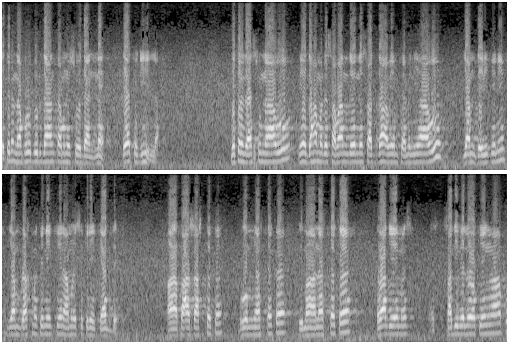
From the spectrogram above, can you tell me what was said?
එතන නපුරු දුර්දාන්ත අමනුෂ්‍යෝ දන්නේ එයාට ගිහිල්ලා. මෙතන දැස්සුනා වූ මේ ධහමද සවන් දෙන්නේ ශ්‍රද්ධාවෙන් පැමිණියා වූ යම් දෙවි කෙනෙක් යම් බ්‍රහ්ම කෙනෙක් කියන අමනුෂ්‍ය කෙනෙක් යද්ද? ආකාශස්තක භූම්‍යස්තක විමානස්තක එවැගේම සදිව ලෝකයෙන් ආපු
